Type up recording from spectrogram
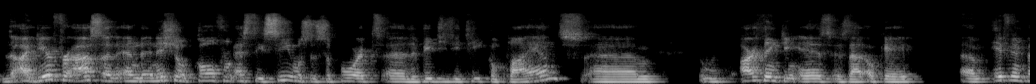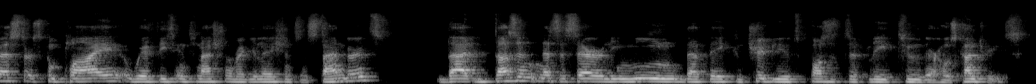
the idea for us and, and, the initial call from SDC was to support uh, the VGGT compliance. Um, our thinking is, is that, okay, um, if investors comply with these international regulations and standards, that doesn't necessarily mean that they contribute positively to their host countries.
